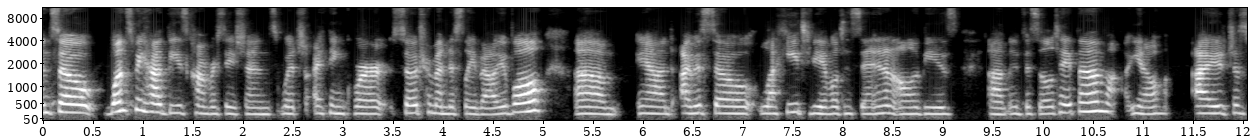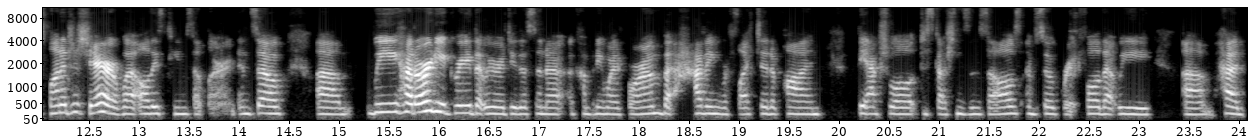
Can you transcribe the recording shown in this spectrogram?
And so once we had these conversations, which I think were so tremendously valuable, um, and I was so lucky to be able to sit in on all of these um, and facilitate them, you know, I just wanted to share what all these teams had learned. And so um, we had already agreed that we would do this in a, a company-wide forum, but having reflected upon the actual discussions themselves, I'm so grateful that we um, had,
